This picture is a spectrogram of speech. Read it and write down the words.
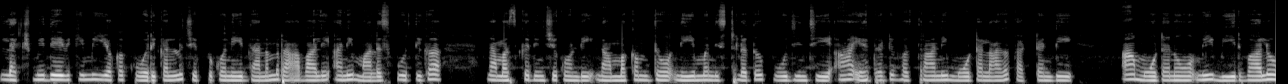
లక్ష్మీదేవికి మీ యొక్క కోరికలను చెప్పుకొని ధనం రావాలి అని మనస్ఫూర్తిగా నమస్కరించుకోండి. నమ్మకంతో నియమనిష్ఠులతో పూజించి ఆ ఎర్రటి వస్త్రాన్ని మూటలాగా కట్టండి. ఆ మూటను మీ బీరువాలో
